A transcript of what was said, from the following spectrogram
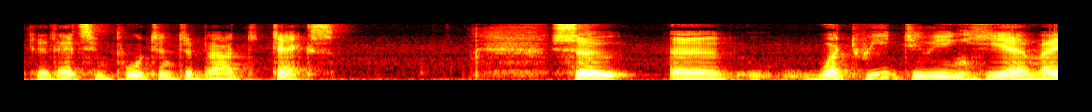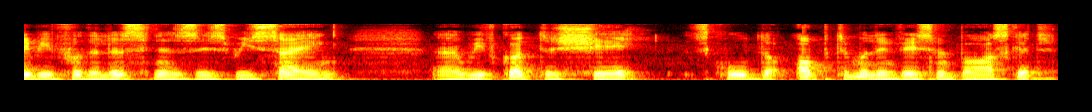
Okay, that's important about tax. So, uh, what we're doing here, maybe for the listeners, is we're saying uh, we've got the share. It's called the Optimal Investment Basket,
